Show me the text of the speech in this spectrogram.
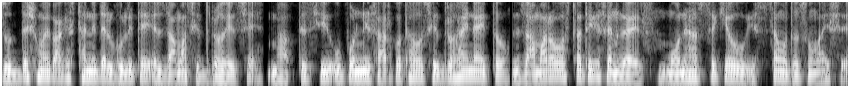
যুদ্ধের সময় পাকিস্তানিদের গুলিতে এর জামা ছিদ্র হয়েছে। ভাবতেছি উপর নিচ আর কোথাও ছিদ্র হয় নাই তো। জামার অবস্থা দেখেছেন গাইস মনে হচ্ছে কেউ ইচ্ছা মতো চুমাইছে।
